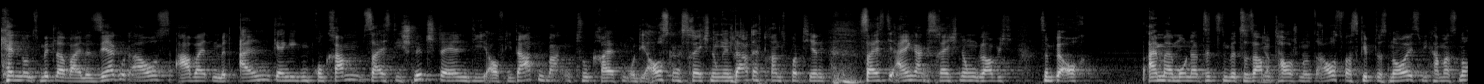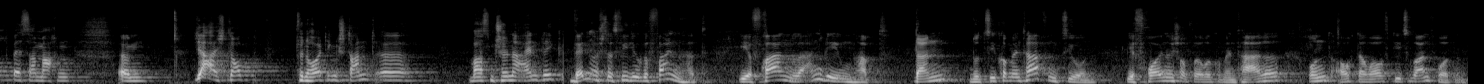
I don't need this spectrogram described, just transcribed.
kennen uns mittlerweile sehr gut aus, arbeiten mit allen gängigen Programmen, sei es die Schnittstellen, die auf die Datenbanken zugreifen und die Ausgangsrechnungen in Datev transportieren, sei es die Eingangsrechnungen, glaube ich, sind wir auch einmal im Monat sitzen wir zusammen, ja. tauschen uns aus, was gibt es Neues, wie kann man es noch besser machen. Ähm, ja, ich glaube, für den heutigen Stand äh, war es ein schöner Einblick. Wenn euch das Video gefallen hat, ihr Fragen oder Anregungen habt, dann nutzt die Kommentarfunktion. Wir freuen uns auf eure Kommentare und auch darauf, die zu beantworten.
